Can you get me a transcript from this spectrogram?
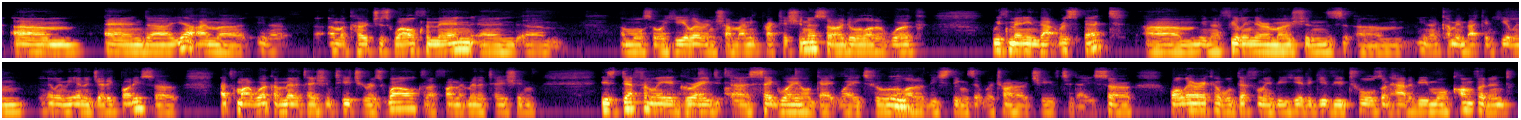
um, and uh, yeah, I'm a you know I'm a coach as well for men, and um, I'm also a healer and shamanic practitioner. So I do a lot of work with men in that respect. Um, you know, feeling their emotions, um, you know, coming back and healing healing the energetic body. So that's my work. I'm a meditation teacher as well because I find that meditation is definitely a great uh, segue or gateway to a Mm. lot of these things that we're trying to achieve today. So while Erica will definitely be here to give you tools on how to be more confident,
